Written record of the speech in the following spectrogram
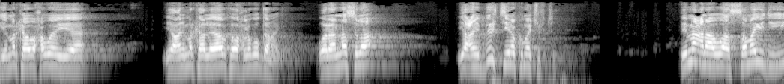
iyo markaa waxa weeye yacni markaa leebabka wax lagu ganayo walaa nasla yacni birtiina kuma jirto. Bimacnaa waa samaydii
